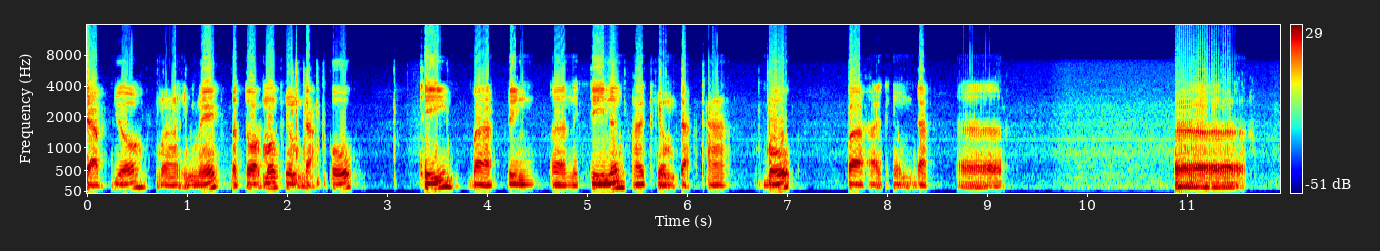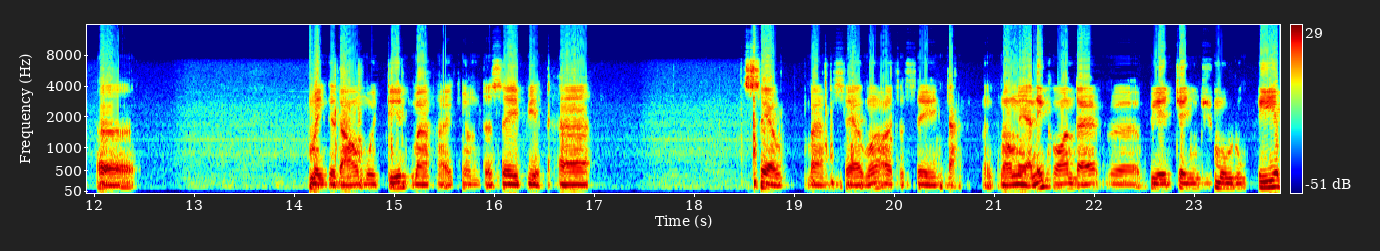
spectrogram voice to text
ចាប់យកមក image បន្ទាប់មកខ្ញុំដាក់គោ កទីបាទពេញនីតិហ្នឹងហើយខ្ញុំដាក់ថាបូកបាទហើយខ្ញុំដាក់អឺអឺអឺមិញទៅដល់មួយទៀតបាទហើយខ្ញុំទៅសេពាក្យថា cell បាទ cell មកឲ្យទៅសេដាក់នៅក្នុងនេះអានេះគ្រាន់តែវាចេញឈ្មោះរូបភាព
